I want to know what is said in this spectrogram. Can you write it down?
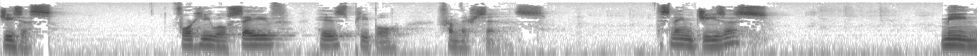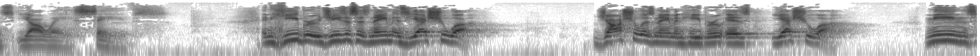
Jesus, for he will save his people from their sins. This name, Jesus, means Yahweh saves. In Hebrew, Jesus' name is Yeshua. Joshua's name in Hebrew is Yeshua, means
